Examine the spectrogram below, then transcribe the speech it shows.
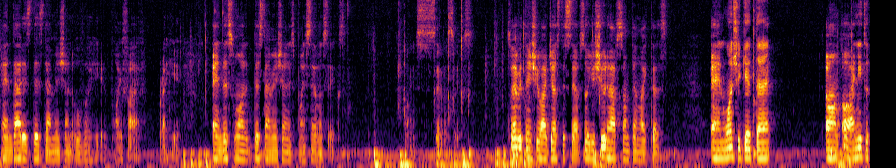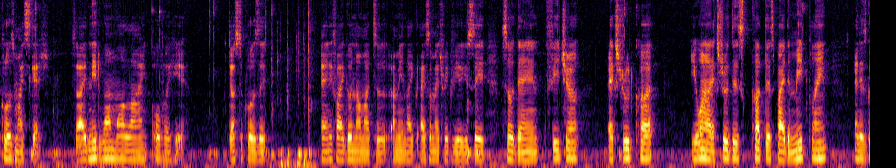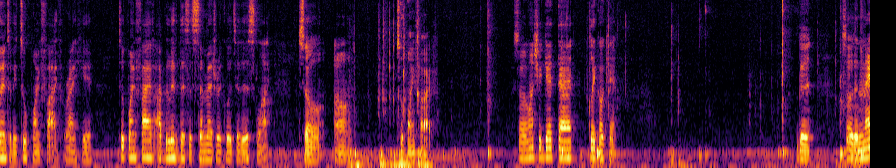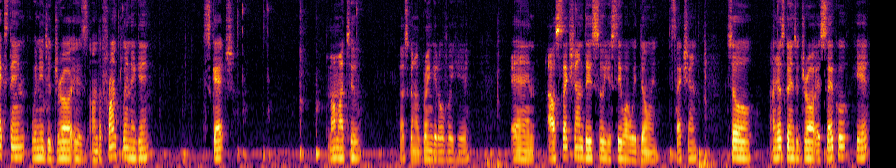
and that is this dimension over here 0.5 right here. And this one this dimension is 0.76 0.76 so everything should adjust itself. So you should have something like this. And once you get that um, oh I need to close my sketch so I need one more line over here just to close it. And if I go normal to I mean like isometric view you see. So then feature extrude cut. You want to extrude this cut this by the mid plane and it's going to be 2.5 right here. 2.5 I believe this is symmetrical to this line. So um, 2.5 so once you get that click OK good. So the next thing we need to draw is on the front plane again sketch normal to just gonna bring it over here. And I'll section this so you see what we're doing section. So I'm just going to draw a circle here.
